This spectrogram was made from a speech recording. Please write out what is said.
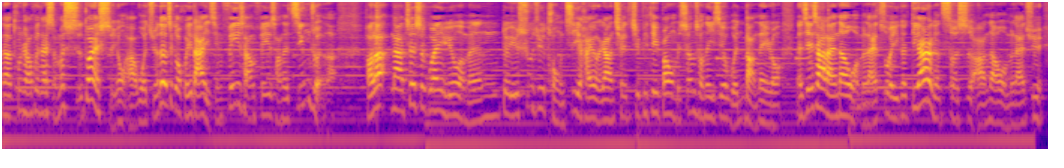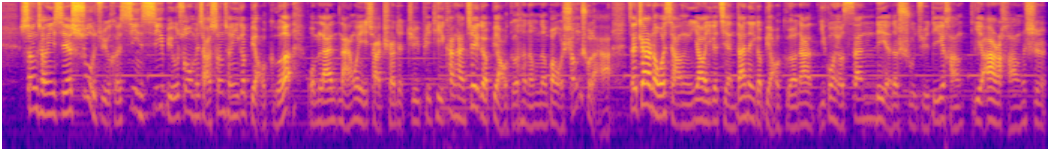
那通常会在什么时段使用啊？我觉得这个回答已经非常非常的精准了。好了，那这是关于我们对于数据统计，还有让 ChatGPT 帮我们生成的一些文档内容。那接下来呢，我们来做一个第二个测试啊。那我们来去生成一些数据和信息，比如说我们想生成一个表格，我们来难为一下 ChatGPT，看看这个表格它能不能帮我生出来啊。在这儿呢，我想要一个简单的一个表格，那一共有三列的数据，第一行、第二行是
